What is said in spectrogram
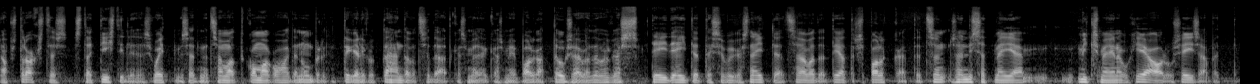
abstraktses statistilises võtmes, et needsamad komakohad ja numbrid tegelikult tähendavad seda, et kas me, kas meie palgad tõusevad või kas teid ehitatakse või kas näitlejad saavad teatris palka, et, et see on, see on lihtsalt meie, miks meie nagu heaolu seisab, et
